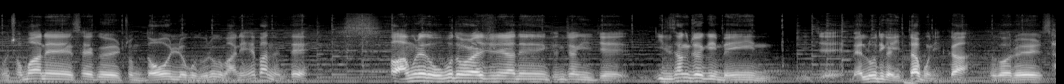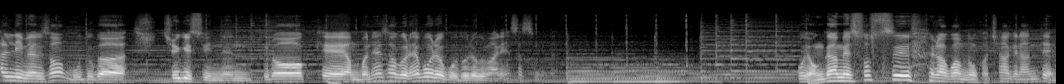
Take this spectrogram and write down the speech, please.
뭐 저만의 색을 좀 넣으려고 노력을 많이 해봤는데 어, 아무래도 Over the Horizon이라는 굉장히 이제 인상적인 메인 이제 멜로디가 있다 보니까 그거를 살리면서 모두가 즐길 수 있는 그렇게 한번 해석을 해보려고 노력을 많이 했었습니다. 뭐 영감의 소스라고 하면 너무 거창하긴 한데.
